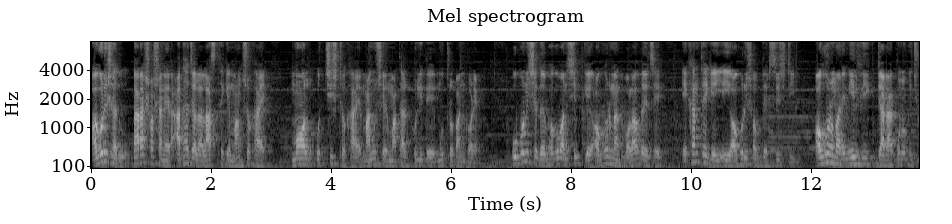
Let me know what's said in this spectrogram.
অগরী সাধু, তারা শ্মশানের আধা জলা লাশ থেকে মাংস খায়, মল উচ্ছিষ্ট খায়, মানুষের মাথার খুলিতে মূত্রপান করে। উপনিষদে ভগবান শিবকে অঘরনাথ বলা হয়েছে এখান থেকেই এই অঘরী শব্দের সৃষ্টি। অঘর মানে নির্ভীক, যারা কোনো কিছু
